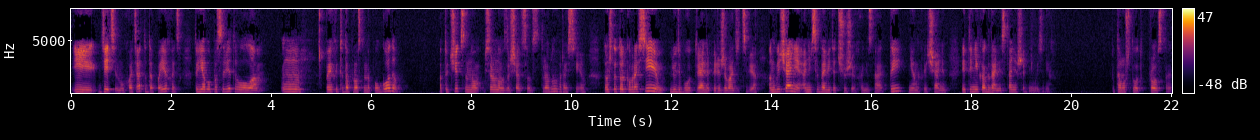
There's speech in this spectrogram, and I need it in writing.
и дети, ну, хотят туда поехать, то я бы посоветовала поехать туда просто на полгода, отучиться, но все равно возвращаться в страну, в Россию. Потому что только в России люди будут реально переживать за тебя. Англичане, они всегда видят чужих, они знают, ты не англичанин, и ты никогда не станешь одним из них. Потому что вот просто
